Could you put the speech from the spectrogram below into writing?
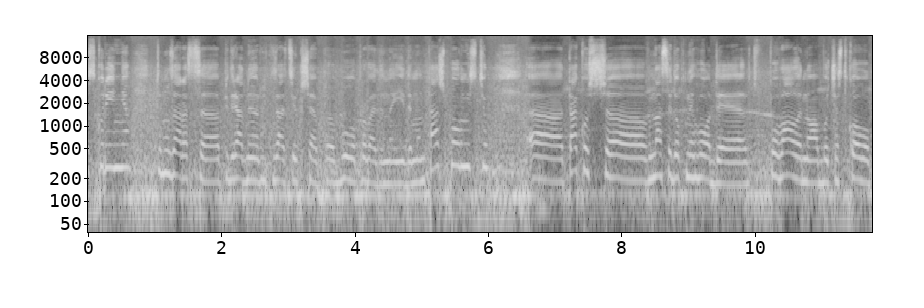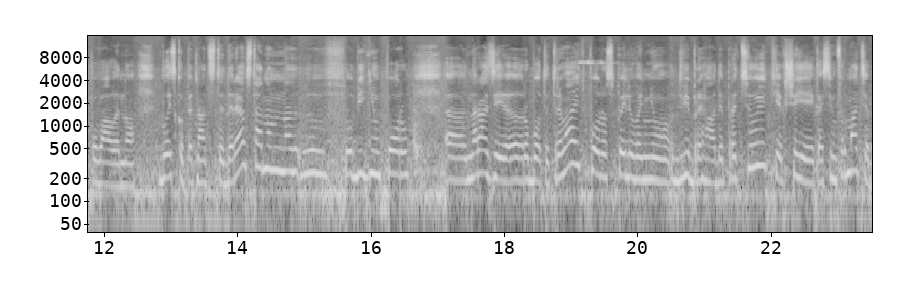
е, з коріння, тому зараз е, підрядною організацією КШЕП було проведено її демонтаж повністю. Е, Також внаслідок негоди повалено або частково повалено близько 15 дерев станом на обідню пору. Наразі роботи тривають по розпилюванню. Дві бригади працюють. Якщо є якась інформація,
